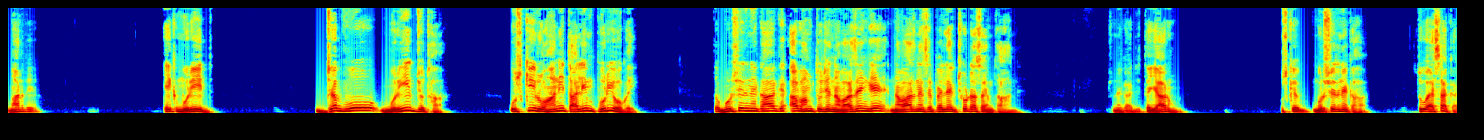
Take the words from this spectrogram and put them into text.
مار دیا۔ ایک مرید، جب وہ مرید جو تھا، اس کی روحانی تعلیم پوری ہو گئی، تو مرشد نے کہا کہ اب ہم تجھے نوازیں گے، نوازنے سے پہلے ایک چھوٹا سا امتحان ہے۔ اس نے کہا جی تیار ہوں۔ اس کے مرشد نے کہا، تو ایسا کر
